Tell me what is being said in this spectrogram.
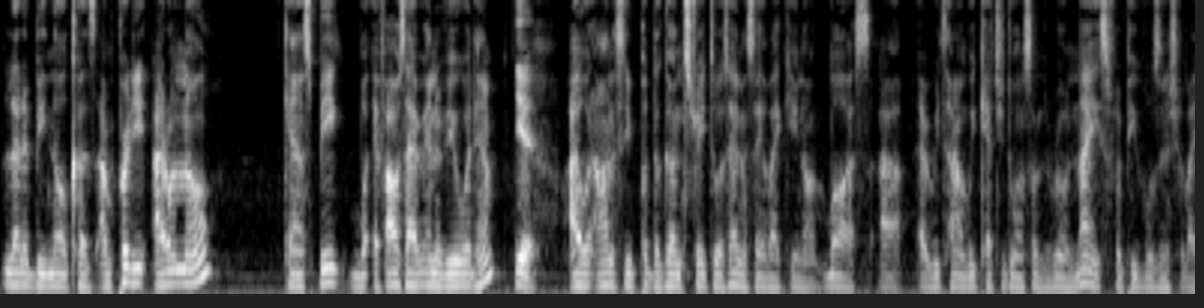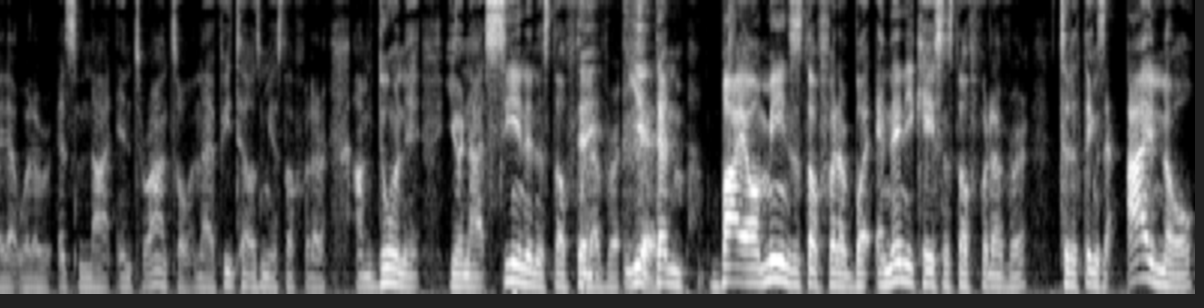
let it be known, because I'm pretty. I don't know, can't speak. But if I was to have an interview with him, yeah. I would honestly put the gun straight to his head and say, like, you know, boss, uh, every time we catch you doing something real nice for people's and shit like that, whatever, it's not in Toronto. And now if he tells me and stuff, whatever, I'm doing it, you're not seeing it and stuff, Then- whatever, yeah. then by all means and stuff, whatever. But in any case and stuff, whatever, to the things that I know,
